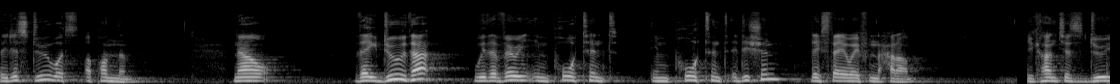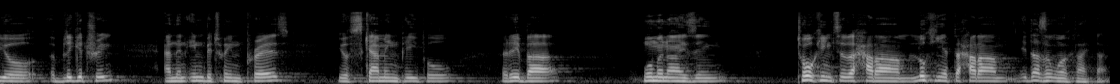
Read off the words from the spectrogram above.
They just do what's upon them. Now, they do that with a very important, important addition. They stay away from the haram. You can't just do your obligatory and then in between prayers, you're scamming people, riba, womanizing, talking to the haram, looking at the haram. It doesn't work like that.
